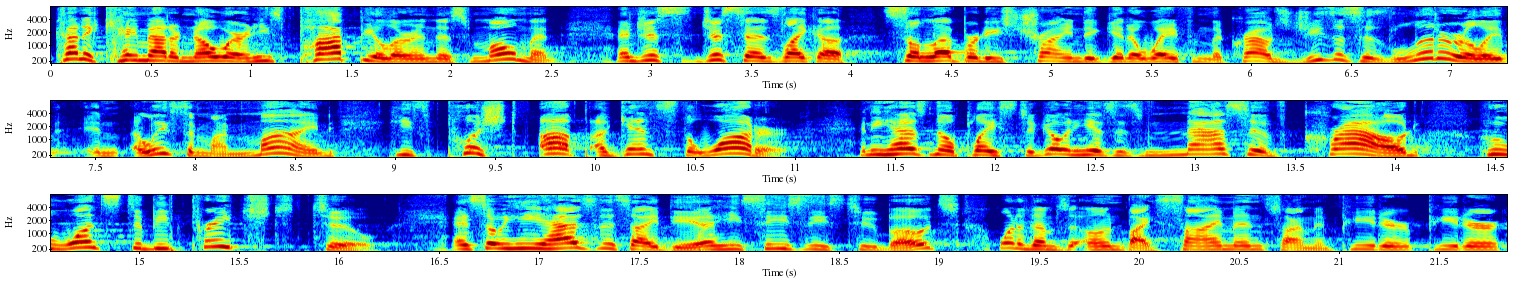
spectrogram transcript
kind of came out of nowhere, and he's popular in this moment. And just, just as like a celebrity's trying to get away from the crowds, Jesus is literally, in, at least in my mind, he's pushed up against the water. And he has no place to go, and he has this massive crowd who wants to be preached to. And so he has this idea. He sees these two boats. One of them's owned by Simon, Simon Peter, Peter.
